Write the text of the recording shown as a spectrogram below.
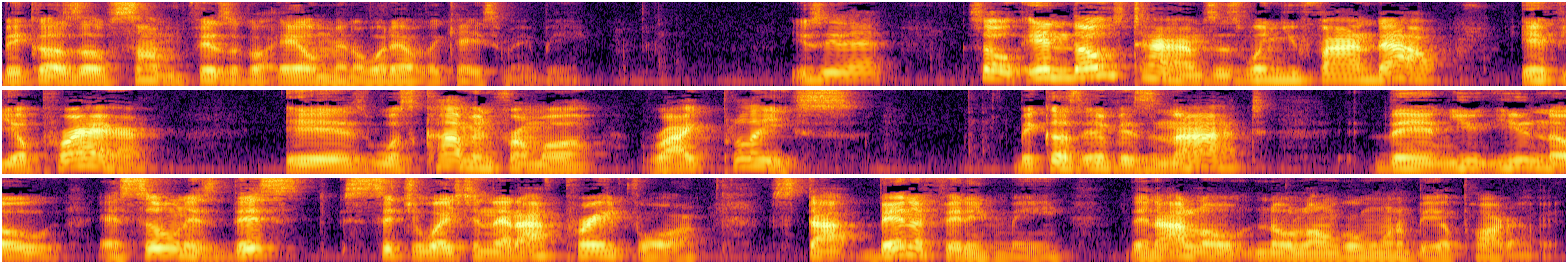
because of some physical ailment or whatever the case may be? You see that? So, in those times is when you find out if your prayer is was coming from a right place. Because if it's not, then you you know as soon as this situation that I've prayed for stop benefiting me, then I no, no longer want to be a part of it.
